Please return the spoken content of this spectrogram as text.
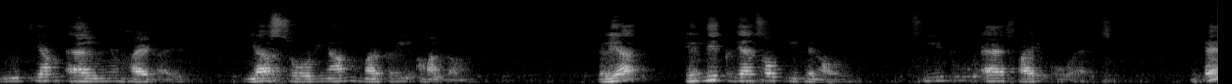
लिथियम एल्यूमिनियम हाइड्राइड या sodium mercury amalgam clear in the presence of ethanol C2H5OH ठीक है?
